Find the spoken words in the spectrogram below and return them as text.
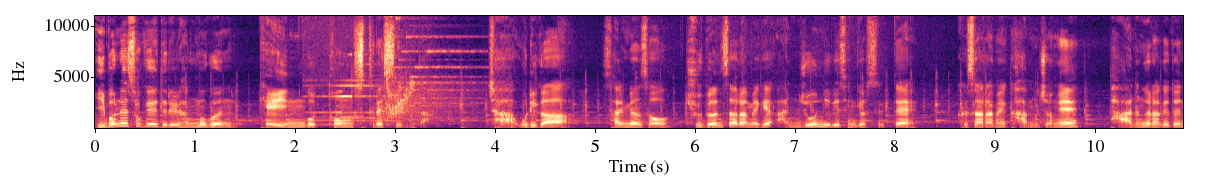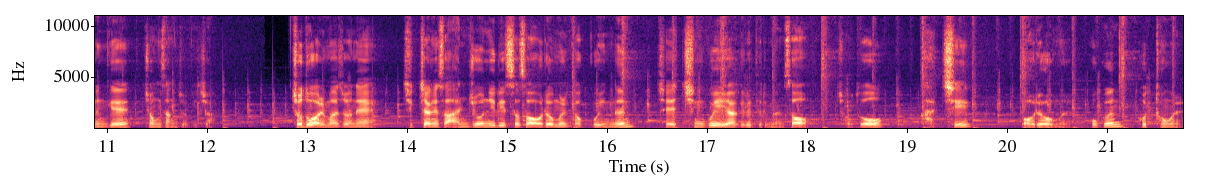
이번에 소개해드릴 항목은 개인 고통 스트레스입니다. 자, 우리가 살면서 주변 사람에게 안 좋은 일이 생겼을 때 그 사람의 감정에 반응을 하게 되는 게 정상적이죠. 저도 얼마 전에 직장에서 안 좋은 일이 있어서 어려움을 겪고 있는 제 친구의 이야기를 들으면서 저도 같이 어려움을 혹은 고통을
